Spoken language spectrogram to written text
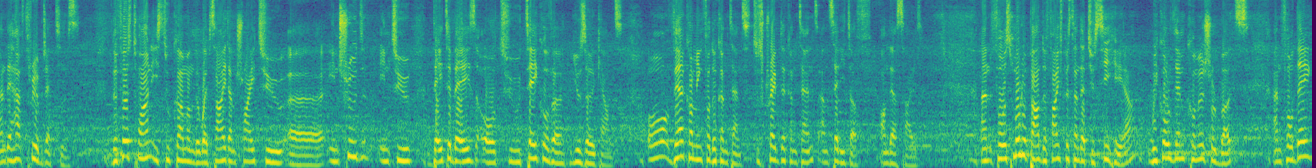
and they have three objectives. The first one is to come on the website and try to uh, intrude into database or to take over user accounts. Or they're coming for the content, to scrape the content and sell it off on their side. And for a smaller part, the 5% that you see here, we call them commercial bots. And for they,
